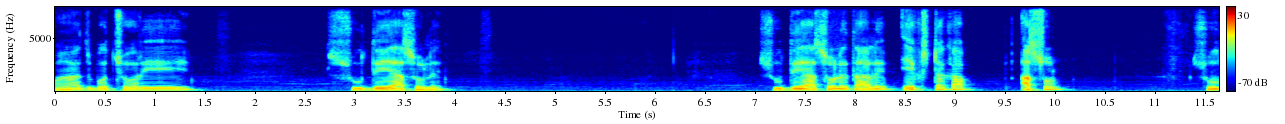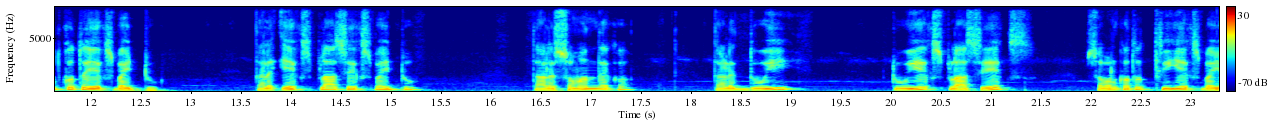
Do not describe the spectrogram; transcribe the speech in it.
পাঁচ বছরে সুদে আসলে সুদে আসলে তাহলে এক্স টাকা আসল? সুদ কত? এক্স বাই টু তাহলে x plus x by two তাহলে সমান দেখো, তাহলে দুই টু এক্স প্লাস এক্স সমান কত? Three x by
